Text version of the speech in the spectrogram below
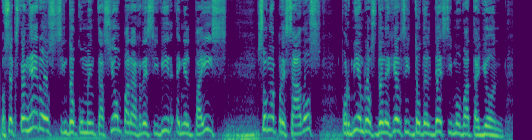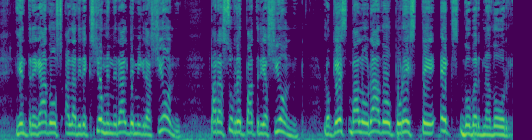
Los extranjeros sin documentación para residir en el país son apresados por miembros del ejército del décimo batallón y entregados a la Dirección General de Migración para su repatriación lo que es valorado por este ex gobernador.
